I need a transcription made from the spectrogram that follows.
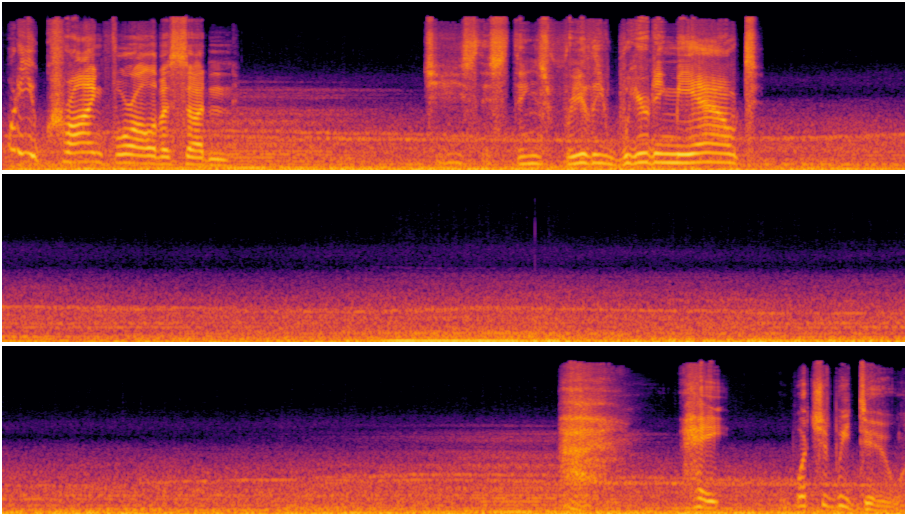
What are you crying for all of a sudden? Thing's really weirding me out. hey, what should we do?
